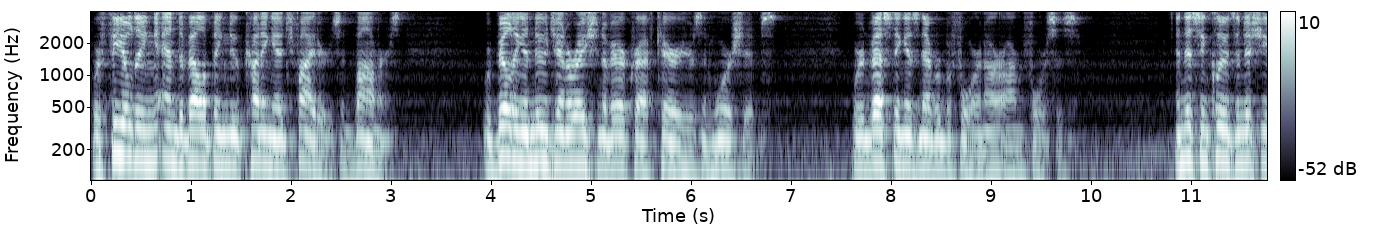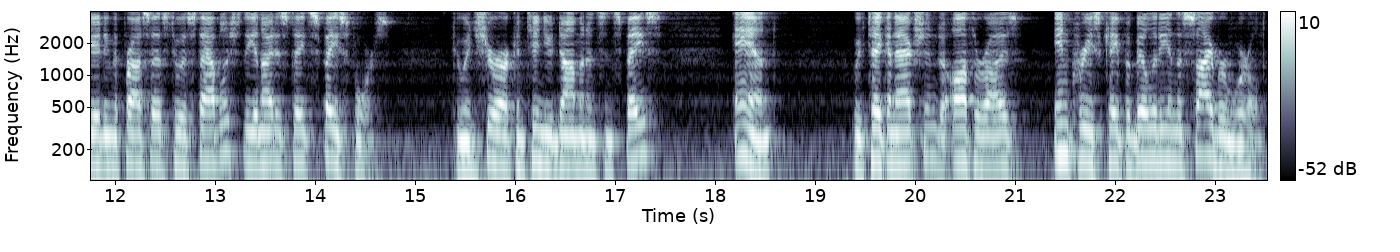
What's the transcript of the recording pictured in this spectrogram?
We're fielding and developing new cutting edge fighters and bombers. We're building a new generation of aircraft carriers and warships. We're investing as never before in our armed forces. And this includes initiating the process to establish the United States Space Force to ensure our continued dominance in space. And we've taken action to authorize increased capability in the cyber world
